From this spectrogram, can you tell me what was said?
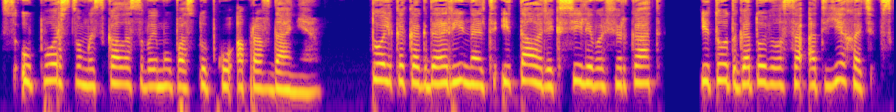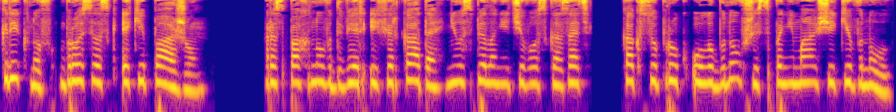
с упорством искала своему поступку оправдания. Только когда Ринальд и Талрик сели в эфиркат, и тот готовился отъехать, вскрикнув, бросилась к экипажу. Распахнув дверь эфирката, не успела ничего сказать, как супруг, улыбнувшись, понимающе кивнул.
